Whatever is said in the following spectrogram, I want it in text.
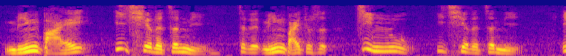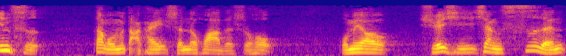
明白一切的真理。这个明白就是进入一切的真理。因此，当我们打开神的话的时候，我们要学习像诗人，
